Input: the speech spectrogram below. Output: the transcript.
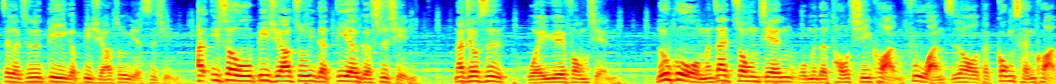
这个就是第一个必须要注意的事情。那预售屋必须要注意的第二个事情，那就是违约风险。如果我们在中间我们的头期款付完之后的工程款，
